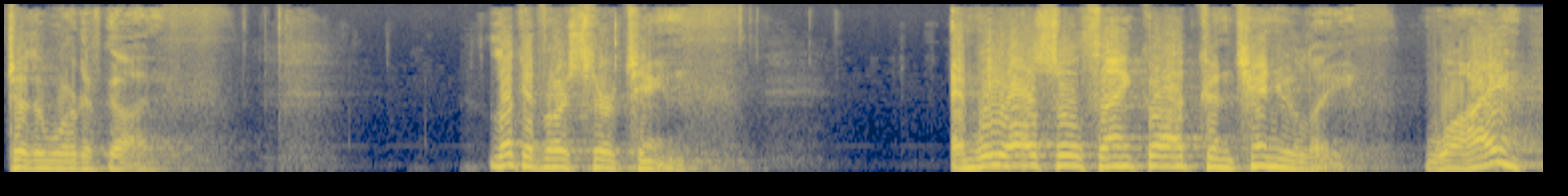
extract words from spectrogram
to the Word of God. Look at verse 13. And we also thank God continually. Why?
